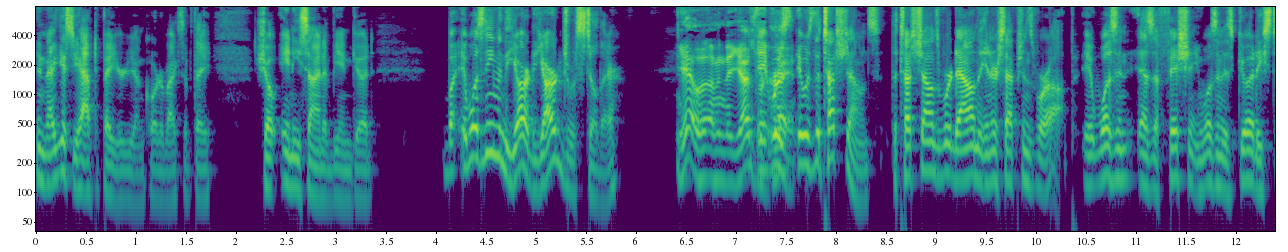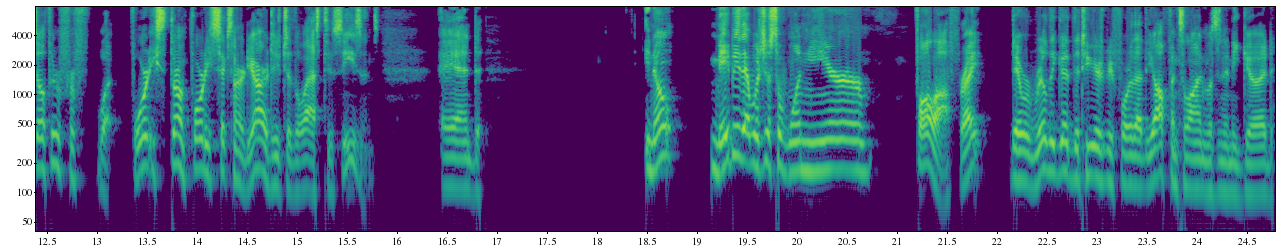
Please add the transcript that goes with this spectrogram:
mean, I guess you have to pay your young quarterbacks if they show any sign of being good. But it wasn't even the yard. The yardage was still there. Yeah, well, I mean the yards were it great. was it was the touchdowns. The touchdowns were down. The interceptions were up. It wasn't as efficient. He wasn't as good. He still threw for what forty? He's thrown forty six hundred yards each of the last two seasons, and you know maybe that was just a one year fall off. Right? They were really good the two years before that. The offensive line wasn't any good.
